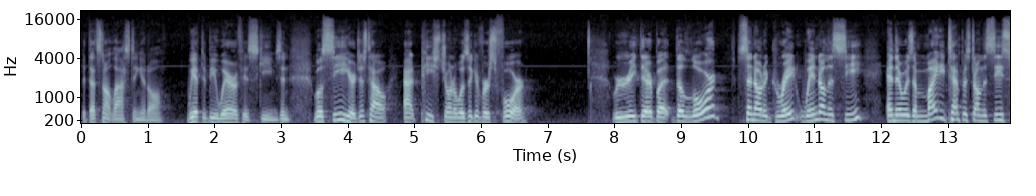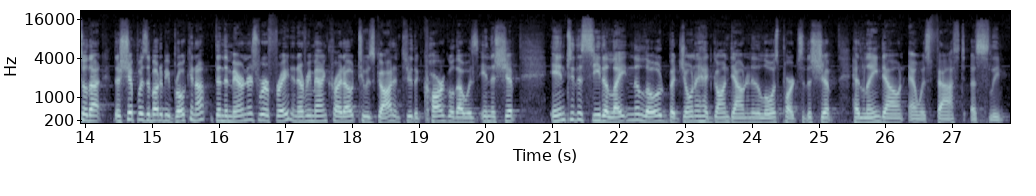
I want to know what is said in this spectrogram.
but that's not lasting at all. We have to be aware of his schemes. And we'll see here just how at peace Jonah was. Look at verse 4. We read there, but the Lord sent out a great wind on the sea, and there was a mighty tempest on the sea, so that the ship was about to be broken up. Then the mariners were afraid, and every man cried out to his God and threw the cargo that was in the ship into the sea to lighten the load. But Jonah had gone down into the lowest parts of the ship, had lain down, and was fast asleep.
